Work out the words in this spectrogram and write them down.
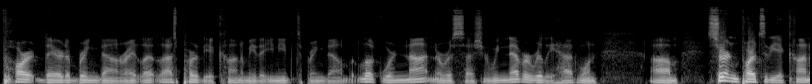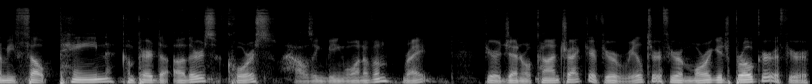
part there to bring down, right? Last part of the economy that you needed to bring down. But look, we're not in a recession. We never really had one. Um, certain parts of the economy felt pain compared to others, of course, housing being one of them, right? If you're a general contractor, if you're a realtor, if you're a mortgage broker, if you're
